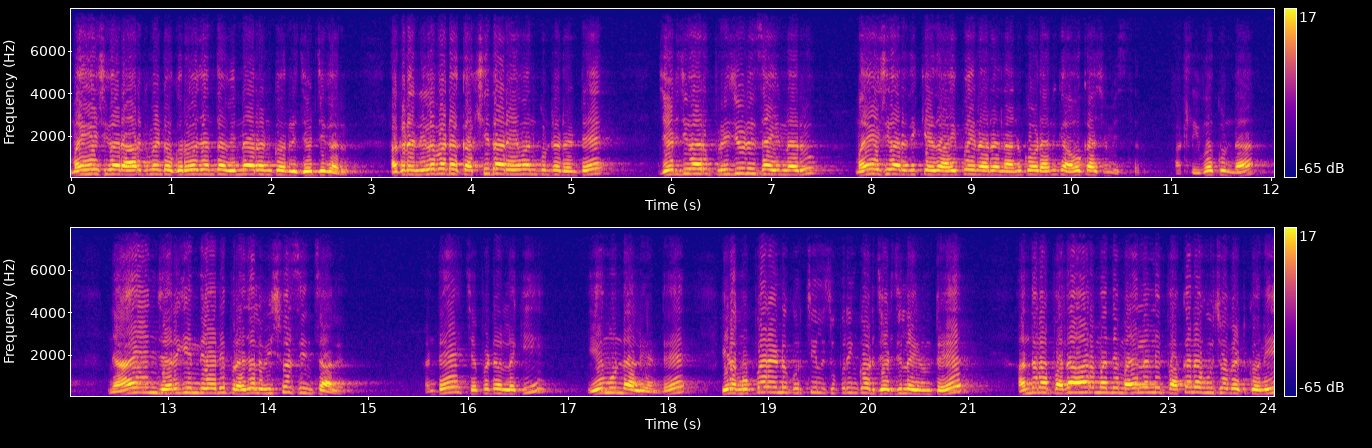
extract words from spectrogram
మహేష్ గారు ఆర్గ్యుమెంట్ ఒక రోజంతా విన్నారనుకోండి జడ్జి గారు. అక్కడ నిలబడ్డ కక్షిదారు ఏమనుకుంటాడంటే జడ్జి గారు ప్రిజుడిస్ అయినారు మహేష్ గారి దిక్కేదో అయిపోయినారని అనుకోవడానికి అవకాశం ఇస్తారు. అట్లా ఇవ్వకుండా న్యాయం జరిగింది అని ప్రజలు విశ్వసించాలి. అంటే చెప్పేటోళ్ళకి ఏముండాలి అంటే ఇక్కడ ముప్పై రెండు కుర్చీలు సుప్రీంకోర్టు జడ్జిలు అయి ఉంటే అందులో పదహారు మంది మహిళల్ని పక్కన కూర్చోబెట్టుకొని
